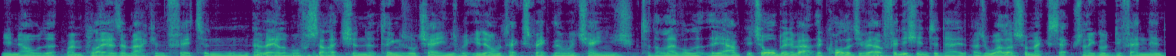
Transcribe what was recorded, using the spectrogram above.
You know that when players are back and fit and available for selection, that things will change, but you don't expect they will change to the level that they have. It's all been about the quality of our finishing today, as well as some exceptionally good defending.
